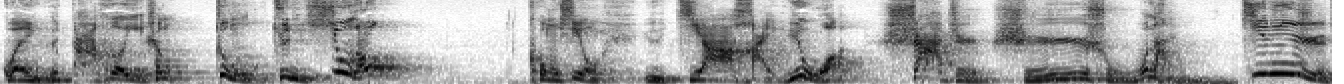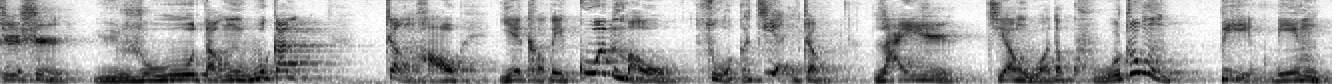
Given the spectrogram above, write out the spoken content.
关羽大喝一声：“众军休走！孔秀欲加害于我，杀之实属无奈。今日之事与汝等无干，正好也可为关某做个见证，来日将我的苦衷禀明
